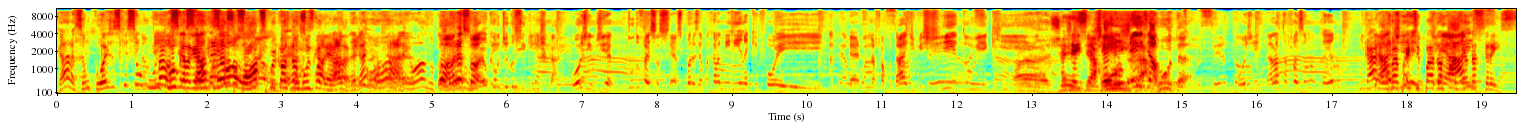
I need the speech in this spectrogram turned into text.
Cara, são coisas que são muito Maluco, ela ganhou acessadas. CrossFox por causa da música dela. Ela ganhou, ganhou no Bom, olha só, eu, que eu digo o seguinte, cara. Hoje em dia, tudo faz sucesso. Por exemplo, aquela menina que foi é, na faculdade vestido e que... Ah, Geise Arruda. Geise Arruda. Geise Arruda. Hoje ela tá fazendo, ganhando milhares Cara, ela vai participar da Fazenda 3.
